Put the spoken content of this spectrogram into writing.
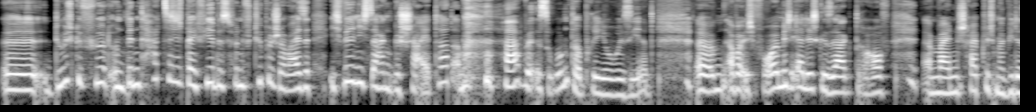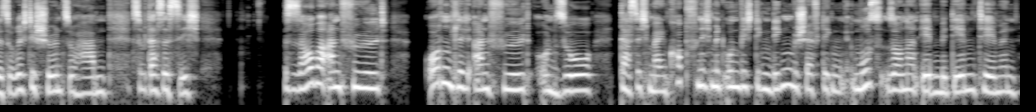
äh, durchgeführt und bin tatsächlich bei vier bis fünf typischerweise, ich will nicht sagen gescheitert, aber habe es runter priorisiert. Ähm, aber ich freue mich ehrlich gesagt drauf, äh, meinen Schreibtisch mal wieder so richtig schön zu haben, so dass es sich sauber anfühlt, ordentlich anfühlt und so, dass ich meinen Kopf nicht mit unwichtigen Dingen beschäftigen muss, sondern eben mit den Themen,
